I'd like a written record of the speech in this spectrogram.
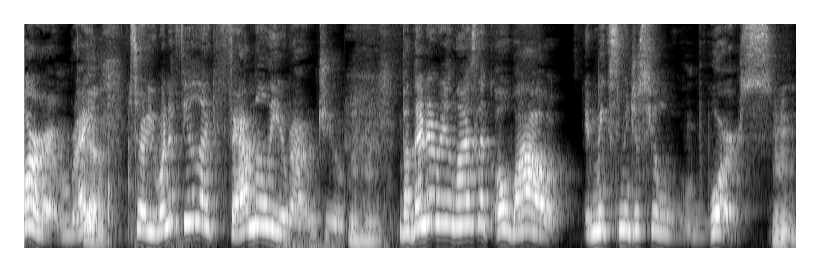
warm right so you want to feel like family around you Mhm. but then I realized, like, oh wow, it makes me just feel worse. Mm.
